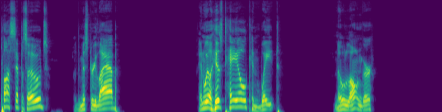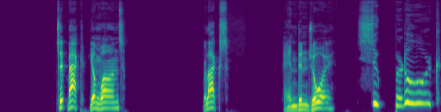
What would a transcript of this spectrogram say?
plus episodes of the Mystery Lab. And well, his tale can wait no longer. Sit back, young ones. Relax. And enjoy. Super Dork.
